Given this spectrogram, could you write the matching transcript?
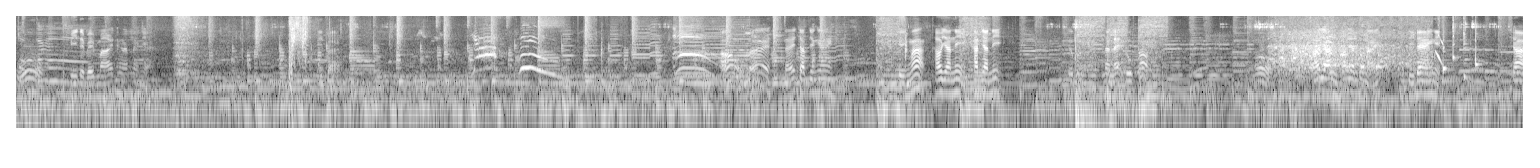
โอ้มีแต่ใบไม้ทั้งนั้นเลยเนี่ยนี่แบบเอาเลยไหนจับยังไง เก่งมาก เท้ายันนี่คันยันนี่นั่นแหละถูกต้องโอ้ายันเท้ายันตัวไหน สีแดงนี่ ใช่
